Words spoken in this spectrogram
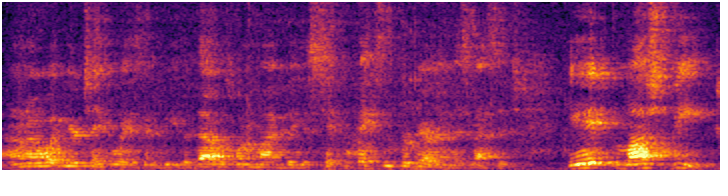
I don't know what your takeaway is going to be, but that was one of my biggest takeaways in preparing this message. It must be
